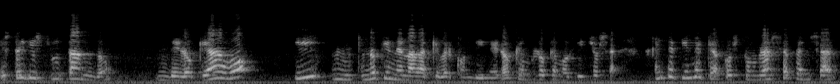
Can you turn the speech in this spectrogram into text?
estoy disfrutando de lo que hago y mm, no tiene nada que ver con dinero, que es lo que hemos dicho. O sea, la gente tiene que acostumbrarse a pensar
